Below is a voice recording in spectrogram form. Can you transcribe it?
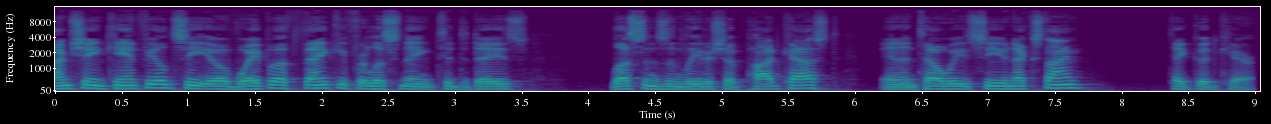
I'm Shane Canfield, CEO of WEPA. Thank you for listening to today's Lessons in Leadership podcast. And until we see you next time, take good care.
